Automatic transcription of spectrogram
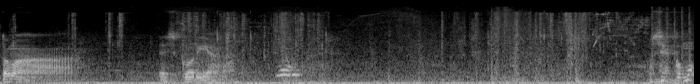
Toma. Escoria. O sea, ¿cómo?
